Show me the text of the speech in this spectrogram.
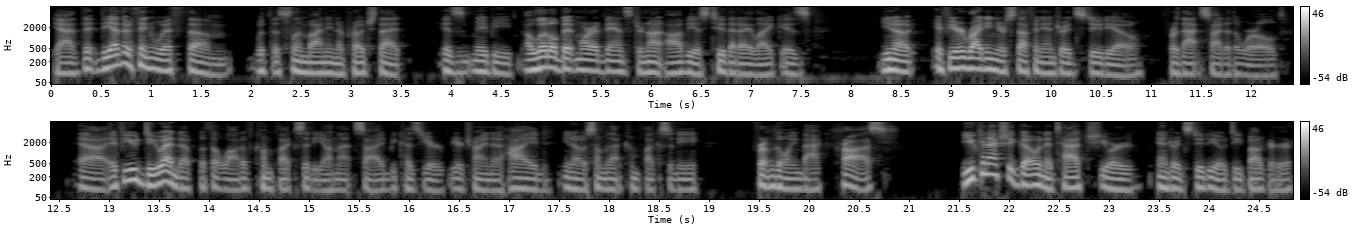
Yeah. The the other thing with um with the slim binding approach that is maybe a little bit more advanced or not obvious too that I like is you know, if you're writing your stuff in Android Studio for that side of the world, uh, if you do end up with a lot of complexity on that side because you're you're trying to hide, you know, some of that complexity from going back across, you can actually go and attach your Android Studio debugger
